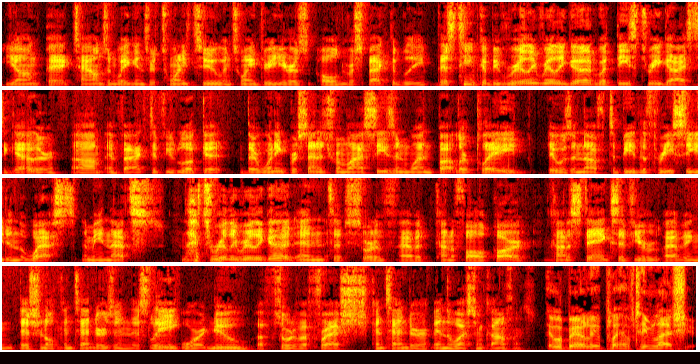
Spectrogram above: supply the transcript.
young pick Towns and Wiggins are 22 and 23 years old respectively. This team could be really, really good with these three guys together. Um, in fact, if you look at their winning percentage from last season when Butler played, it was enough to be the three seed in the West. I mean, that's that's really, really good. And to sort of have it kind of fall apart kind of stinks if you're having additional contenders in this league or a new, a, sort of a fresh contender in the Western Conference. They were barely a playoff team last year.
